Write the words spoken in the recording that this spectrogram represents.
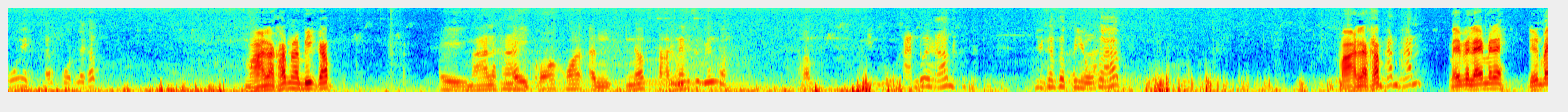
อุ้ยมันกดเลยครับมาแล้วครับนะบิ๊กครับไอ้มาแล้วครับไอ้คอคออันเนื้อสักนี่เนี่ยครับกินถูกคันด้วยครับกินคันสปิวครับ มาแล้วครับ พันพันไม่เป็นไรไม่เป็นไรเดินไป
